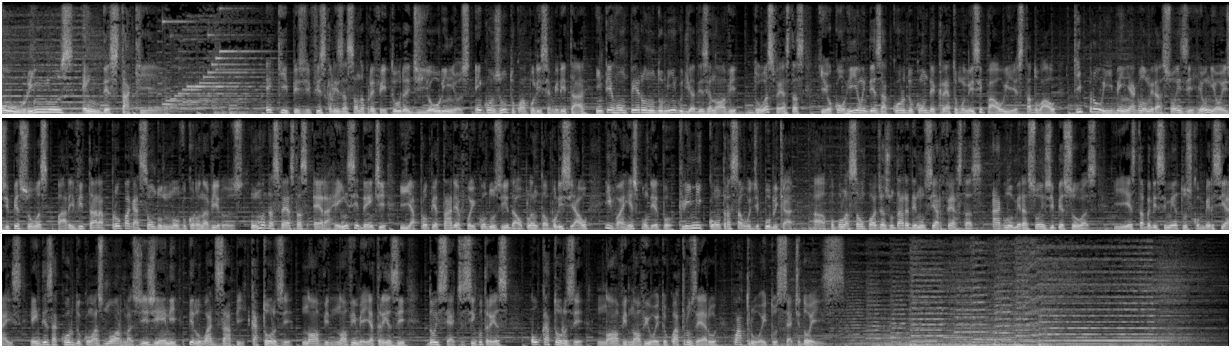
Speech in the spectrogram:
Ourinhos em Destaque. Equipes de fiscalização da Prefeitura de Ourinhos, em conjunto com a Polícia Militar, interromperam no domingo, dia 19, duas festas que ocorriam em desacordo com o decreto municipal e estadual que proíbem aglomerações e reuniões de pessoas para evitar a propagação do novo coronavírus. Uma das festas era reincidente e a proprietária foi conduzida ao plantão policial e vai responder por crime contra a saúde pública. A população pode ajudar a denunciar festas, aglomerações de pessoas e estabelecimentos comerciais em desacordo com as normas de higiene pelo WhatsApp 14 99613 2753 ou 14 99840 4872.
